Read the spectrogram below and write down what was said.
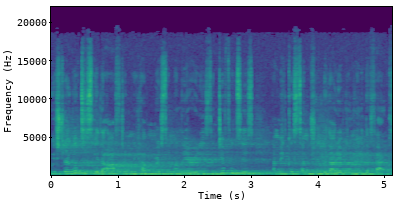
We struggle to see that often we have more similarities than differences and make assumptions without even knowing the facts.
